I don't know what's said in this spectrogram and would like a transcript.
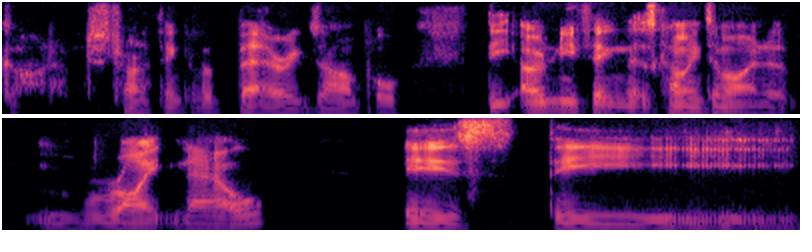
god i'm just trying to think of a better example. The only thing that's coming to mind right now is the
